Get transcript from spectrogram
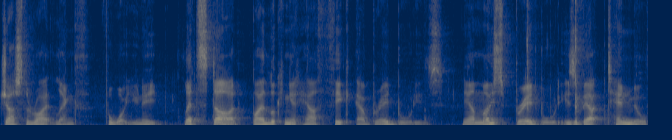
just the right length for what you need. Let's start by looking at how thick our breadboard is. Now most breadboard is about 10 mil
